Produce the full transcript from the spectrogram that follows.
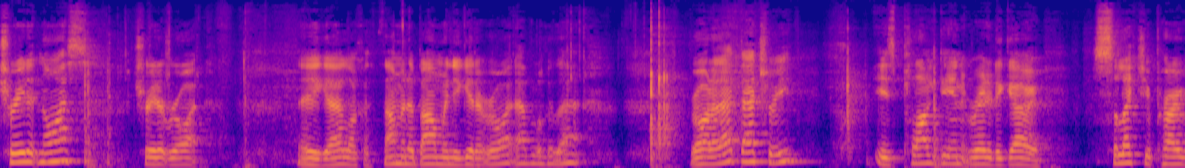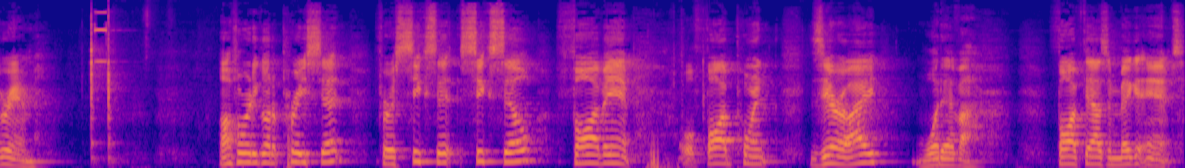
Treat it nice. Treat it right. There you go, like a thumb and a bum when you get it right. Have a look at that. Right, that battery is plugged in, ready to go select your program. I've already got a preset for a 6, six cell 5 amp or 5.0A whatever. 5000 mega amps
